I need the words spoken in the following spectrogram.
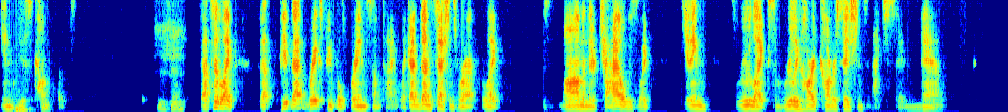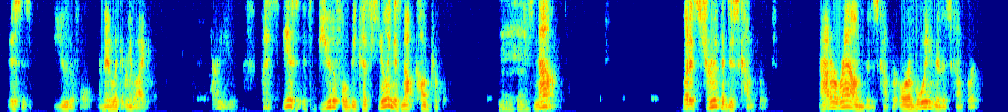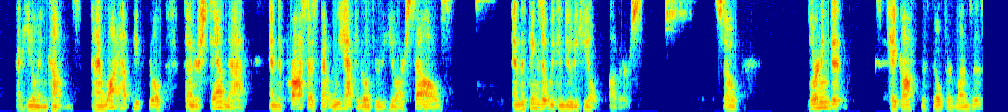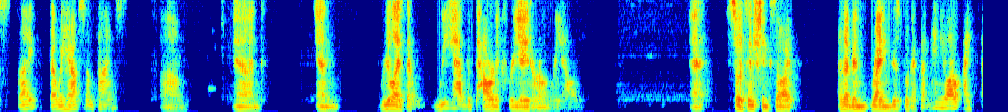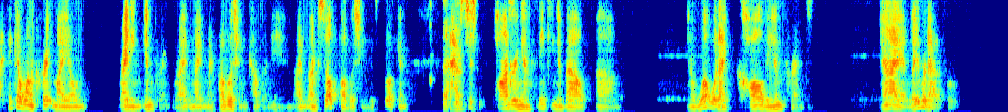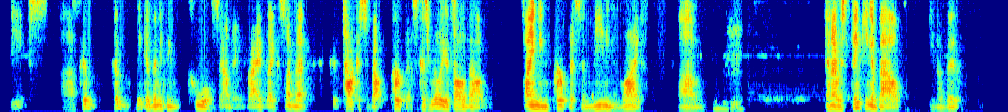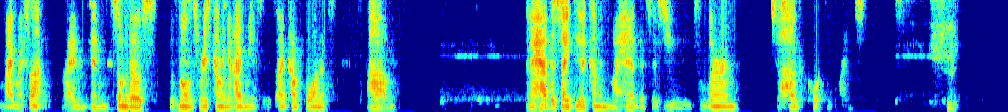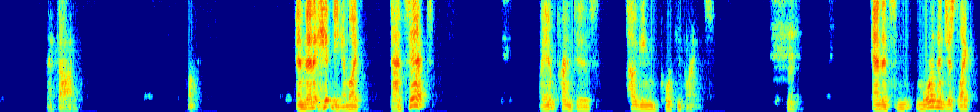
in discomfort. Mm-hmm. That's it. Like that. That breaks people's brains sometimes. Like I've done sessions where I, like this mom and their child was like getting through like some really hard conversations, and I just say, "Man, this is beautiful." And they look at me like, "Are you?" But it is. It's beautiful because healing is not comfortable. Mm-hmm. It's not but it's through the discomfort, not around the discomfort or avoiding the discomfort that healing comes. And I want help people to understand that and the process that we have to go through to heal ourselves and the things that we can do to heal others. So learning to take off the filtered lenses, right, that we have sometimes, um, and and realize that we have the power to create our own reality. So it's interesting. So I, as I've been writing this book, I thought, man, you know, I, I think I want to create my own writing imprint, right? My, my publishing company. I'm, I'm self-publishing this book. And I was just pondering and thinking about, um, you know, what would I call the imprint? And I labored at it for weeks. Uh, couldn't, couldn't think of anything cool sounding, right? Like some that could talk us about purpose, because really it's all about finding purpose and meaning in life. Um, mm-hmm and I was thinking about, you know, the my my son, right, and, and some of those those moments where he's coming and hugging me, it's, it's uncomfortable and it's, um, and I had this idea come into my head that says you need to learn to hug porcupines. Hmm. I thought, oh. and then it hit me. I'm like, that's it. My imprint is hugging porcupines. Hmm. And it's more than just like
